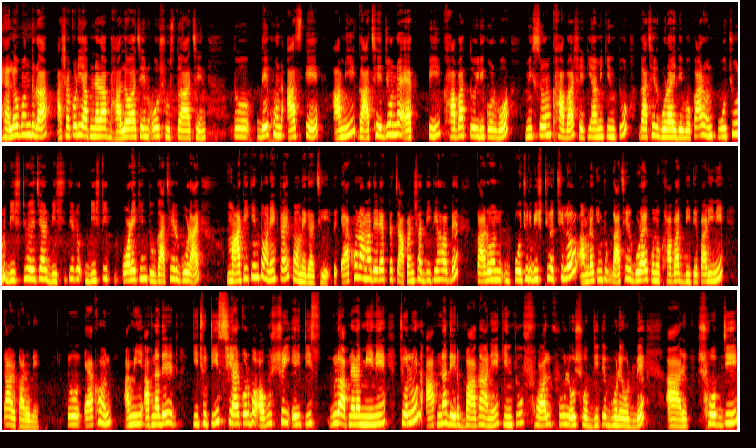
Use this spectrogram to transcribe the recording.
Hello বন্ধুরা, আশা করি আপনারা ভালো আছেন ও সুস্থ আছেন। তো দেখুন, আজকে আমি গাছের জন্য একটি খাবার তৈরি করব। মিশ্রণ খাবার, সেটি আমি কিন্তু গাছের গোড়ায় দেবো। কারণ প্রচুর বৃষ্টি হয়েছে আর বৃষ্টির বৃষ্টির পরে কিন্তু গাছের গোড়ায় মাটি কিন্তু অনেকটাই কমে গেছে। তো এখন আমাদের একটা চাপান সার দিতে হবে। কারণ প্রচুর বৃষ্টি হচ্ছিল, আমরা কিন্তু গাছের গোড়ায় কোনো খাবার দিতে পারিনি। তার কারণে। তো এখন আমি আপনাদের কিছু টিপস শেয়ার করব। অবশ্যই এই টিপসগুলো আপনারা মেনে চলুন। আপনাদের বাগানে কিন্তু ফল, ফুল ও সবজিতে ভরে উঠবে। আর সবজি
